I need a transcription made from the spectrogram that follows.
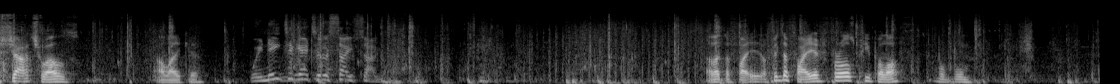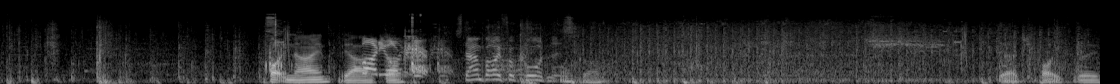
Shatchwells. I like it. We need to get to the safe zone. I like the fire. I think the fire throws people off. Boom, boom. 49. Yeah. Body over here. Stand by for coordinates. Oh, God. Yeah, just 43.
